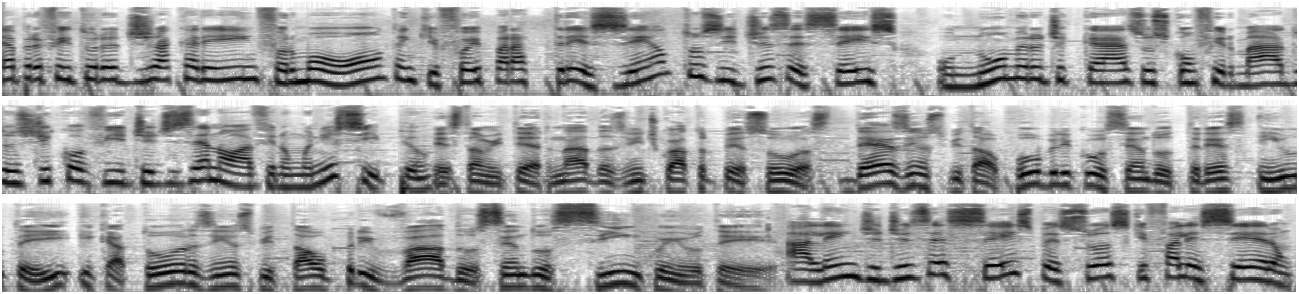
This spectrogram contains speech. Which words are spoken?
E a Prefeitura de Jacareí informou ontem que foi para 316 o número de casos confirmados de Covid-19 no município. Estão internadas 24 pessoas, 10 em hospital público, sendo 3 em UTI, e 14 em hospital privado, sendo 5 em UTI. Além de 16 pessoas que faleceram,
